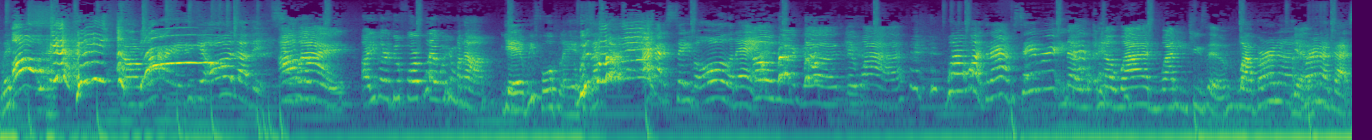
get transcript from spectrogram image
which. Oh, okay. All right. You get all of it. All right. Are you gonna do foreplay with him or not? Yeah, we four players. We I, I gotta savor all of that. Oh my gosh. And why? Why? What? Did I have to savor it? No. Why? Why do you choose him? Why Burna? Yeah. Burna got.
